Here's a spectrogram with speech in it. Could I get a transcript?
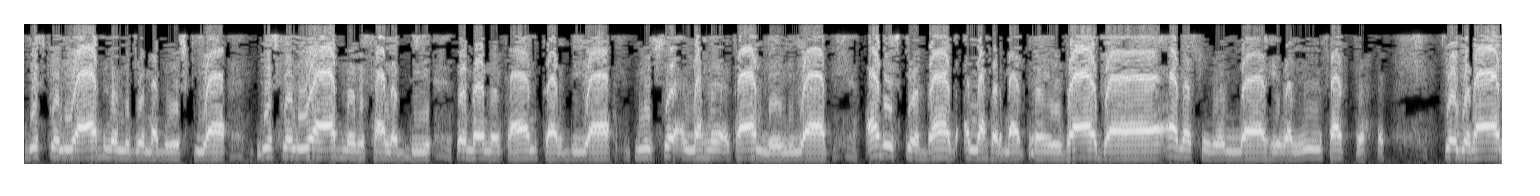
جس کے لیے آپ نے مجھے مبوس کیا، جس کے لیے آپ نے رسالت دی، وہ میں نے کام کر دیا، مجھ سے اللہ نے کام لے لیا۔ اب اس کے بعد اللہ فرماتے ہیں نصر اللہ والفتح. کہ جناب،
